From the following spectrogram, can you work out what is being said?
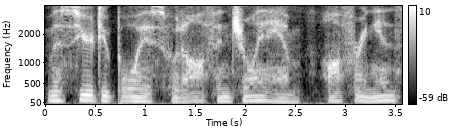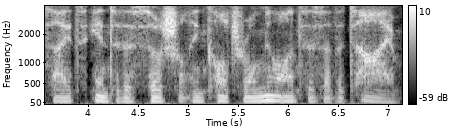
Monsieur Dubois would often join him, offering insights into the social and cultural nuances of the time.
